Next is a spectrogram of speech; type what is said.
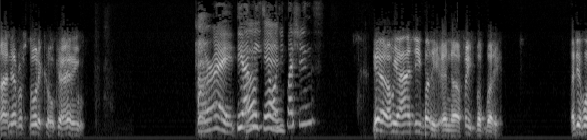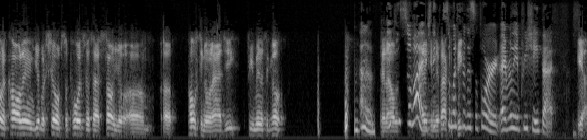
I never snorted cocaine. All right. Do you have any Okay. astrology questions? Yeah, I'm your IG buddy and uh, Facebook buddy. I just want to call in and give a show of support since I saw your um, uh, posting on IG a few minutes ago. Uh, And I thank you so much. Thank you so could much speak- for the support. I really appreciate that. Yeah.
